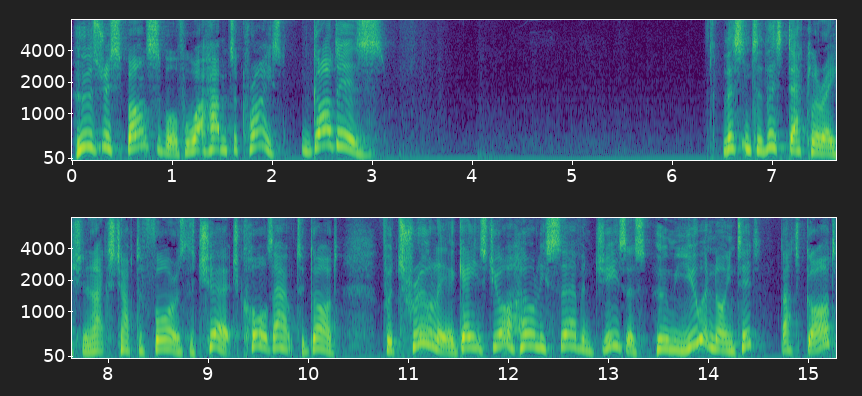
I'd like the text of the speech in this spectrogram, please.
Who's responsible for what happened to Christ? God is. Listen to this declaration in Acts chapter 4 as the church calls out to God For truly, against your holy servant Jesus, whom you anointed, that's God,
